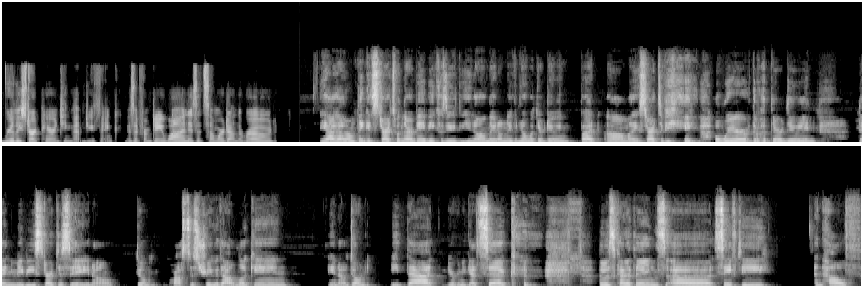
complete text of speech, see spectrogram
really start parenting them? Do you think is it from day one? Is it somewhere down the road? Yeah, I don't think it starts when they're a baby because you you know they don't even know what they're doing. But um, when they start to be aware of the, what they're doing, then you maybe start to say, you know, don't cross the street without looking. You know, don't eat that. You're going to get sick. Those kind of things. Uh, safety and health.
